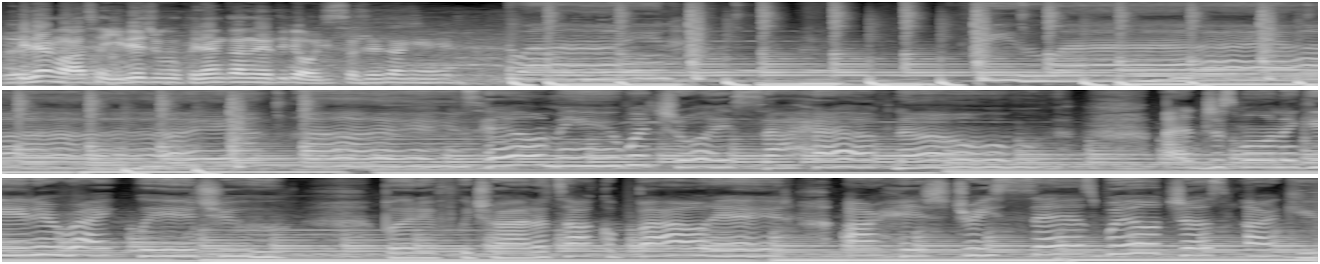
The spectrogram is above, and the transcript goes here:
그냥 와서 일해주고 그냥 가는 애들이 어딨어 세상에 just wanna get it right with you. But if we try to talk about it, our history says we'll just argue.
